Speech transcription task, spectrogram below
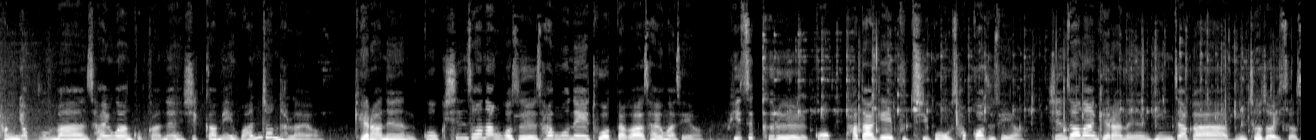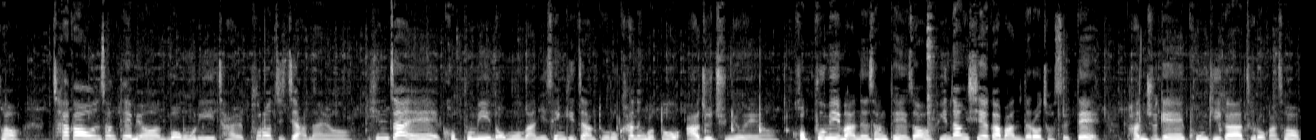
박력분만 사용한 국가는 식감이 완전 달라요. 계란은 꼭 신선한 것을 상온에 두었다가 사용하세요. 휘스크를 꼭 바닥에 붙이고 섞어주세요. 신선한 계란은 흰자가 뭉쳐져 있어서 차가운 상태면 멍울이 잘 풀어지지 않아요. 흰자에 거품이 너무 많이 생기지 않도록 하는 것도 아주 중요해요. 거품이 많은 상태에서 휘낭시에가 만들어졌을 때 반죽에 공기가 들어가서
